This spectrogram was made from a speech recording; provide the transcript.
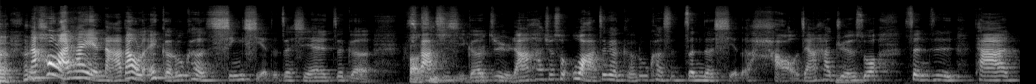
那后来他也拿到了哎格鲁克新写的这些这个法式喜歌剧，然后他就说哇这个格鲁克是真的写的好，这样他觉得说甚至。他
